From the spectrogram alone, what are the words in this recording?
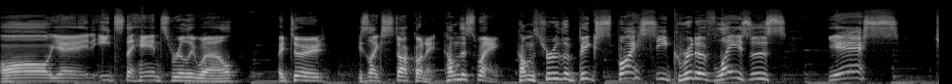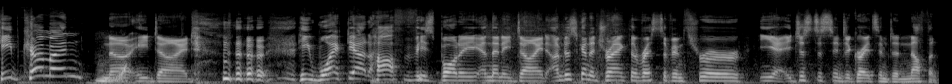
Oh, yeah, it eats the hands really well. Hey, dude, he's like stuck on it. Come this way. Come through the big spicy grid of lasers. Yes. Keep coming. No, he died. he wiped out half of his body and then he died. I'm just going to drag the rest of him through. Yeah, it just disintegrates him to nothing.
